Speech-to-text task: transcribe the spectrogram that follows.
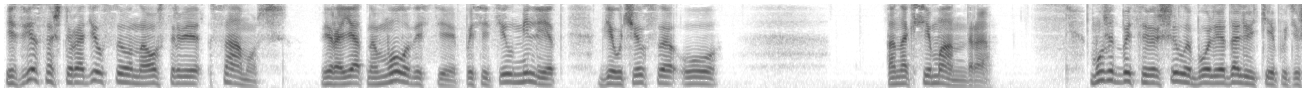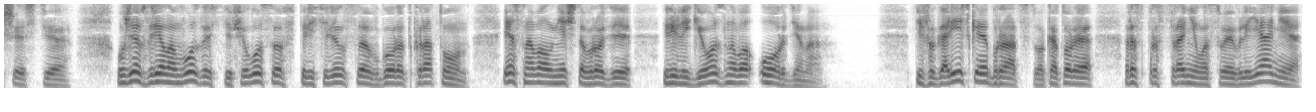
Известно, что родился он на острове Самус. Вероятно, в молодости посетил Милет, где учился у Анаксимандра. Может быть, совершил и более далекие путешествия. Уже в зрелом возрасте философ переселился в город Кратон и основал нечто вроде религиозного ордена. Пифагорейское братство, которое распространило свое влияние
